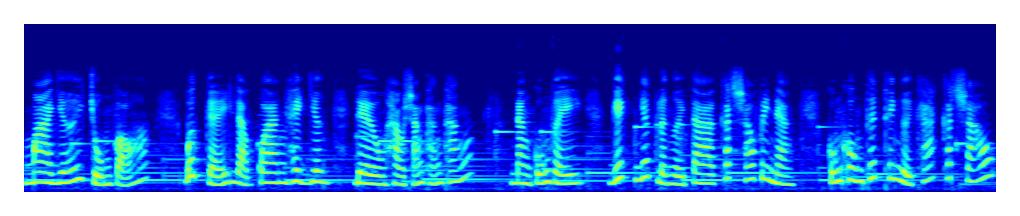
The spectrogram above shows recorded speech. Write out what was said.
ma giới chuộng võ, bất kể là quan hay dân đều hào sảng thẳng thắn. Nàng cũng vậy, ghét nhất là người ta khách sáo với nàng, cũng không thích thấy người khác khách sáo.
